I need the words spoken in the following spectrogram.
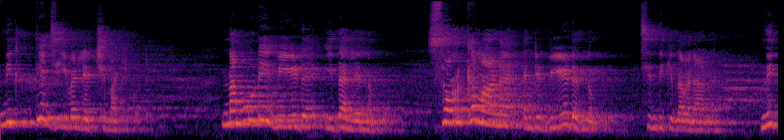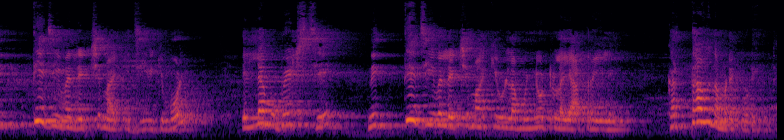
നിത്യജീവൻ ലക്ഷ്യമാക്കിക്കൊണ്ട് നമ്മുടെ വീട് ഇതല്ലെന്നും സ്വർഗമാണ് എന്റെ വീടെന്നും ചിന്തിക്കുന്നവനാണ് നിത്യജീവൻ ലക്ഷ്യമാക്കി ജീവിക്കുമ്പോൾ എല്ലാം ഉപേക്ഷിച്ച് നിത്യജീവൻ ലക്ഷ്യമാക്കിയുള്ള മുന്നോട്ടുള്ള യാത്രയിൽ കർത്താവ് നമ്മുടെ കൂടെയുണ്ട്.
